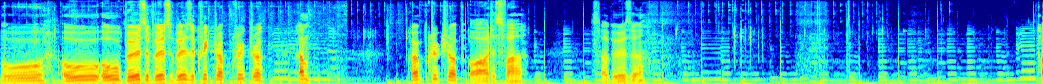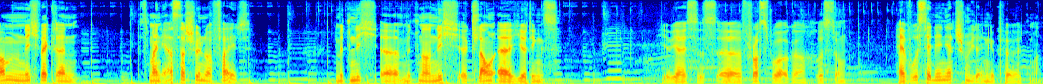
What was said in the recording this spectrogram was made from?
Oh, oh, oh, böse, böse, böse. Quick Drop, Quick Drop. Komm. Komm, Quick Drop. Oh, das war... Das war böse. Komm, nicht wegrennen. Das ist mein erster schöner Fight. Mit nicht, äh, mit einer nicht äh, Clown, äh, hier, Dings. Hier, wie heißt es? Äh, Frostwalker-Rüstung. Hä, wo ist der denn jetzt schon wieder ingepölt, Mann?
